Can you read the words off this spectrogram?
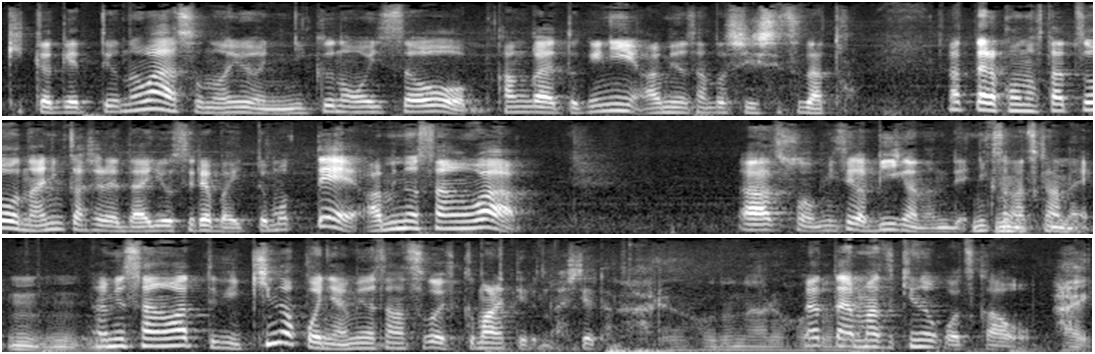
きっかけっていうのはそのように肉の美味しさを考えるときにアミノ酸と脂質だと。だったらこの2つを何かしらで代用すればいいと思ってアミノ酸はあそう店がビーガンなんで肉酸が使わない、うんうんうんうんアミノ酸はってキノコにアミノ酸がすごい含まれてるのはしてた。なるほどなるほど。だったらまずキノコを使おう。はい。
